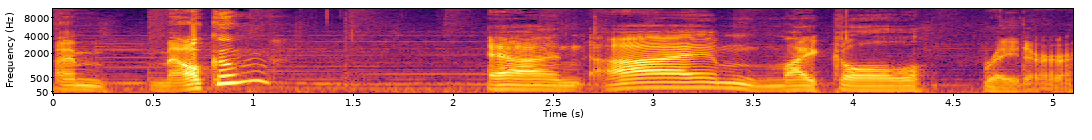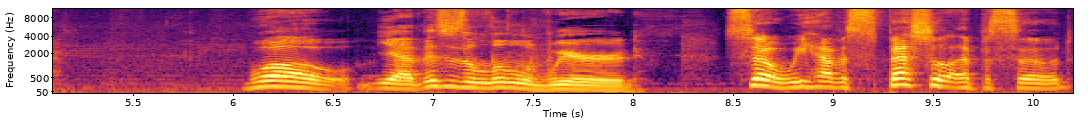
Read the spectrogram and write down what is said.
I'm Malcolm? And I'm Michael Rader. Whoa. Yeah, this is a little weird. So we have a special episode.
